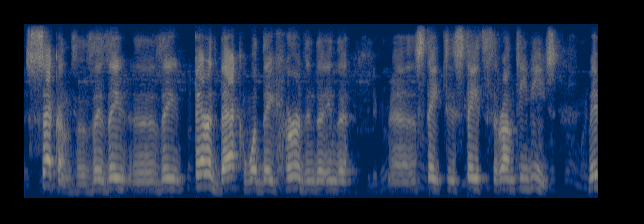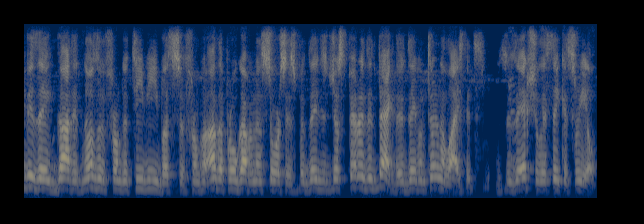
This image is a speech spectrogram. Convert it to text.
uh, second they they uh, they parrot back what they heard in the in the uh, state state run TVs. Maybe they got it not from the TV but from other pro-government sources, but they just parrot it back. They, they've internalized it. They actually think it's real.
